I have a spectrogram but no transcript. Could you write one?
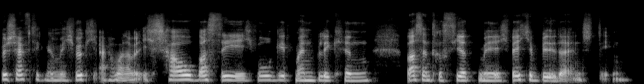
beschäftige mich wirklich einfach mal damit. Ich schaue, was sehe ich, wo geht mein Blick hin, was interessiert mich, welche Bilder entstehen.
